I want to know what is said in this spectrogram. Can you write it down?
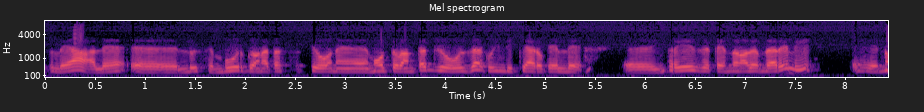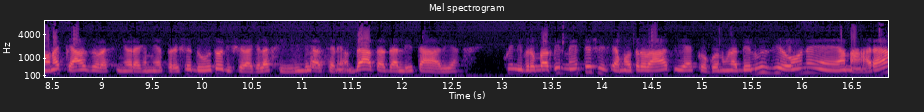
sleale, eh, Lussemburgo ha una tassazione molto vantaggiosa, quindi è chiaro che le eh, imprese tendono ad andare lì. Eh, non a caso la signora che mi ha preceduto diceva che la figlia se n'è andata dall'Italia, quindi probabilmente ci siamo trovati ecco, con una delusione amara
